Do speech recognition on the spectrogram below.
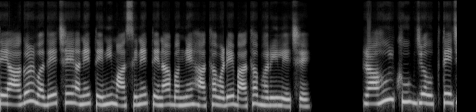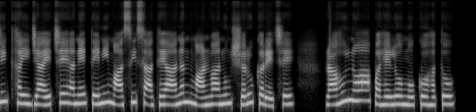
તે આગળ વધે છે અને તેની માસીને તેના બંને હાથ વડે બાથા ભરી લે છે. રાહુલ ખૂબ જ ઉત્તેજિત થઈ જાય છે અને તેની માસી સાથે આનંદ માણવાનું શરૂ કરે છે. રાહુલનો આ પહેલો મોકો હતો.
